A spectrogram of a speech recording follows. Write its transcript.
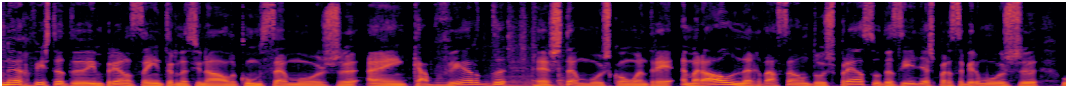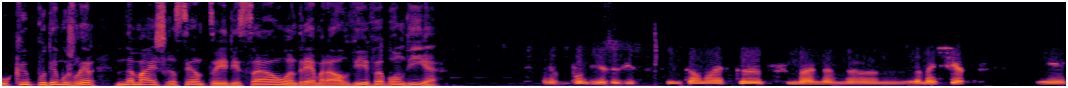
na revista de imprensa internacional começamos eh, em Cabo Verde. Eh, estamos com o André Amaral na redação do Expresso das Ilhas para sabermos eh, o que podemos ler na mais recente edição. André Amaral, viva, bom dia. Bom dia, David. Então, esta semana na, na manchete é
